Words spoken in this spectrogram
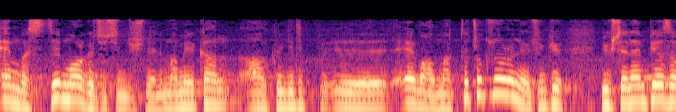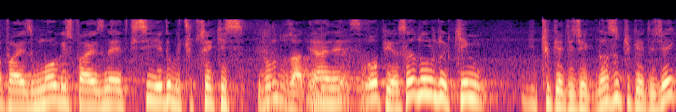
en basiti mortgage için düşünelim. Amerikan halkı gidip e, ev almakta çok zorlanıyor. Çünkü yükselen piyasa faizi, mortgage faizine etkisi 7,5-8. Durdu zaten yani piyasa. o piyasa durdu. Kim tüketecek, nasıl tüketecek?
